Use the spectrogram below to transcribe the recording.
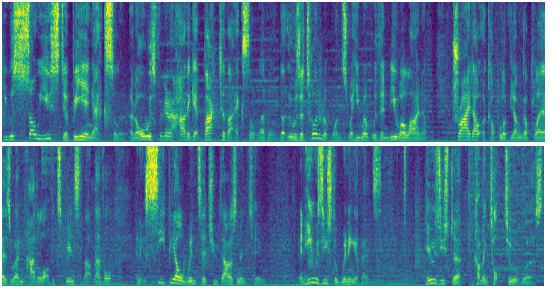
he was so used to being excellent and always figuring out how to get back to that excellent level that there was a tournament once where he went with a newer lineup, tried out a couple of younger players who hadn't had a lot of experience at that level, and it was CPL Winter 2002. And he was used to winning events. He was used to coming top two at worst.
